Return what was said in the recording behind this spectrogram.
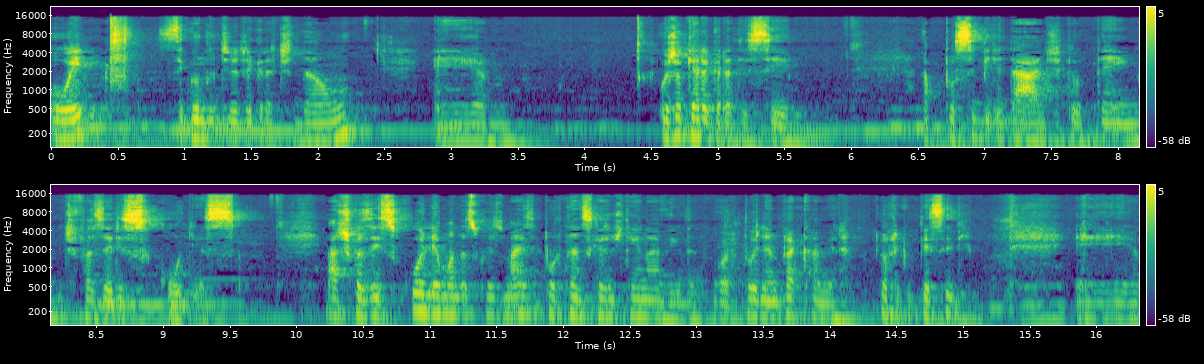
Oi, segundo dia de gratidão. É... Hoje eu quero agradecer a possibilidade que eu tenho de fazer escolhas. Acho que fazer escolha é uma das coisas mais importantes que a gente tem na vida. Agora estou olhando para a câmera, agora que eu percebi. É...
